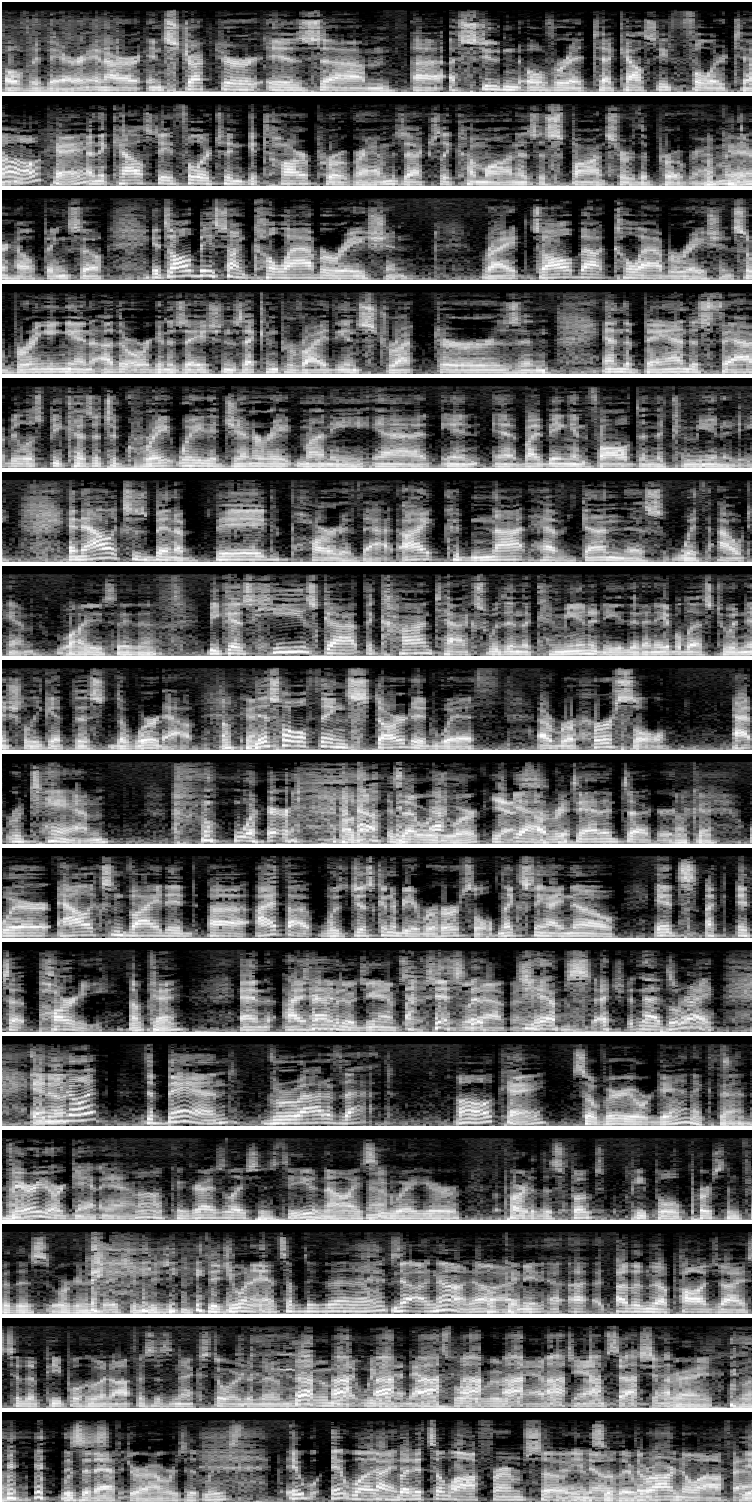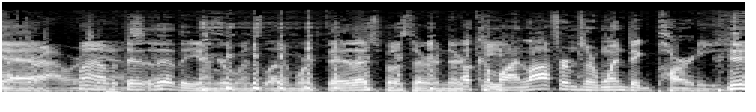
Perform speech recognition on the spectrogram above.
over there, and our instructor is um, uh, a student over at uh, Cal State Fullerton. Oh, okay. And the Cal State Fullerton Guitar Program has actually come on as a sponsor of the program, Okay. and they're helping. So it's all based on collaboration. Right, it's all about collaboration. So bringing in other organizations that can provide the instructors, and and the band is fabulous because it's a great way to generate money uh, in uh, by being involved in the community. And Alex has been a big part of that. I could not have done this without him Why do you say that? because he's got the contacts within the community that enabled us to initially get this the word out. Okay. This whole thing started with a rehearsal at Rutan. where Oh, that, is that where you work? Yes. yeah, Okay. Rutan and Tucker. Okay. Where Alex invited, uh, I thought was just going to be a rehearsal. Next thing I know, it's a, it's a party, Okay. and I Turned have into a jam session, is what a happened. Jam session. That's Cool. right. You And know- you know what? The band grew out of that. Oh, okay. So very organic then. Huh? Very organic. Yeah. Oh, congratulations to you! Now I see Yeah. where you're part of the spokespeople person for this organization. Did you did you want to add something to that, Alex? No, no, no. Okay. I mean, uh, uh, other than to apologize to the people who had offices next door to the room that we didn't announce where we were going to have a jam session. Right. Well, was it after hours at least? It, it was, Kinda. but it's a law firm, so you know so they're there are no off after yeah. hours. Well, yeah, but they're, so- they're the younger ones. Let them work. They're, they're supposed to earn their Oh come keep. on! Law firms are one big party. we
